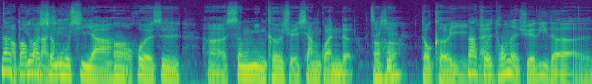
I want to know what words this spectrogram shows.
那包括生物系啊，或者是呃生命科学相关的这些都可以。那所谓同等学历的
